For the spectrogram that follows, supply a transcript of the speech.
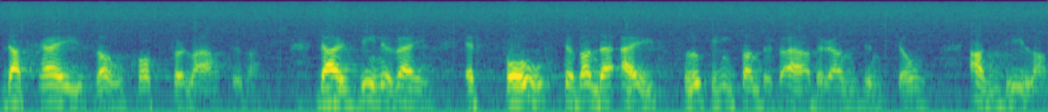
Dat hij van God verlaten was. Daar zien wij het volste van de uitvloeking van de vader aan zijn zoon. Aan die lam.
